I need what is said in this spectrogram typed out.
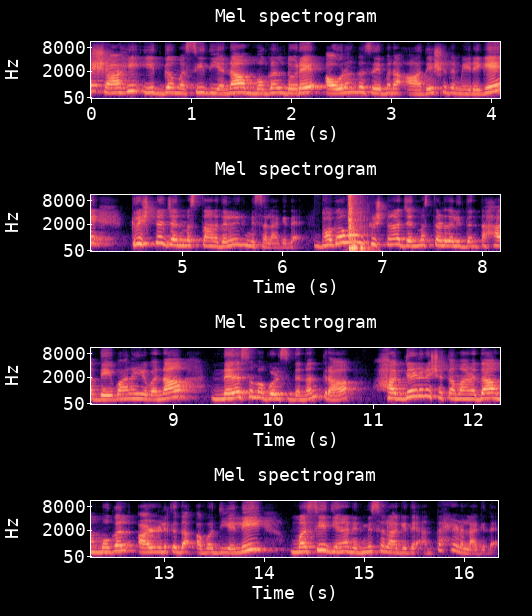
ಶಾಹಿ ಈದ್ಗಾ ಮಸೀದಿಯನ್ನ ಮೊಘಲ್ ದೊರೆ ಔರಂಗಜೇಬನ ಆದೇಶದ ಮೇರೆಗೆ ಕೃಷ್ಣ ಜನ್ಮಸ್ಥಾನದಲ್ಲಿ ನಿರ್ಮಿಸಲಾಗಿದೆ. ಭಗವಾನ್ ಕೃಷ್ಣನ ಜನ್ಮಸ್ಥಳದಲ್ಲಿದ್ದಂತಹ ದೇವಾಲಯವನ್ನ ನೆಲಸಮಗೊಳಿಸಿದ ನಂತರ ಹದಿನೇಳನೇ ಶತಮಾನದ ಮೊಘಲ್ ಆಡಳಿತದ ಅವಧಿಯಲ್ಲಿ ಮಸೀದಿಯನ್ನ ನಿರ್ಮಿಸಲಾಗಿದೆ ಅಂತ ಹೇಳಲಾಗಿದೆ.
